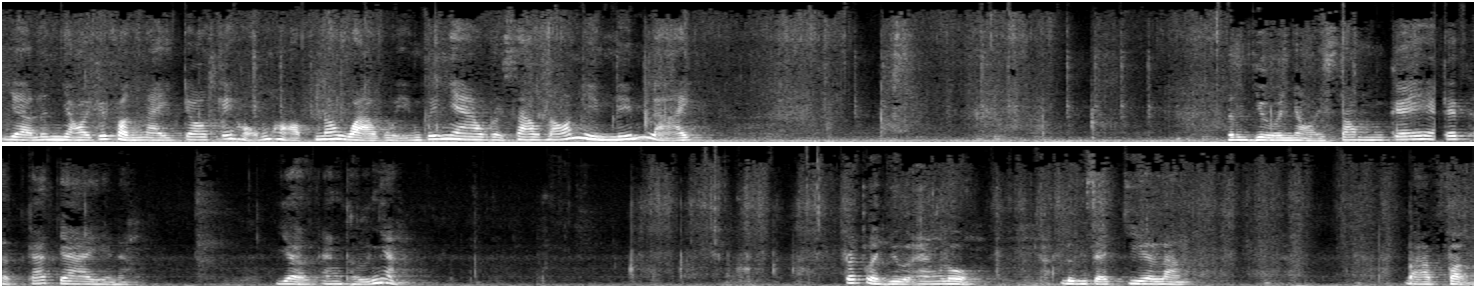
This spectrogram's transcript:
Giờ linh nhồi cái phần này cho cái hỗn hợp nó hòa quyện với nhau, rồi sau đó nêm nếm lại. Linh vừa nhồi xong cái cái thịt cá chai này nè. Giờ ăn thử nha. Rất là vừa ăn luôn. Linh sẽ chia làm ba phần.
